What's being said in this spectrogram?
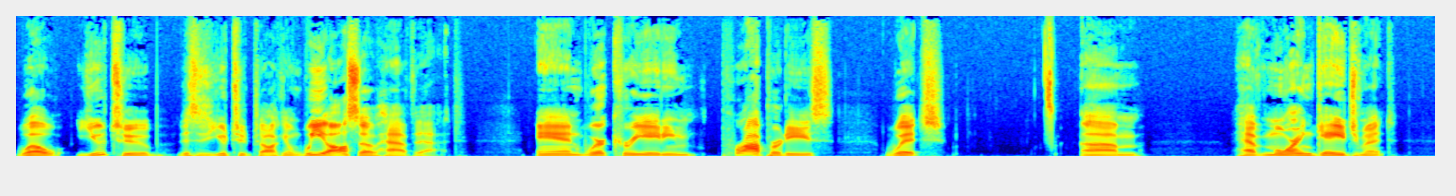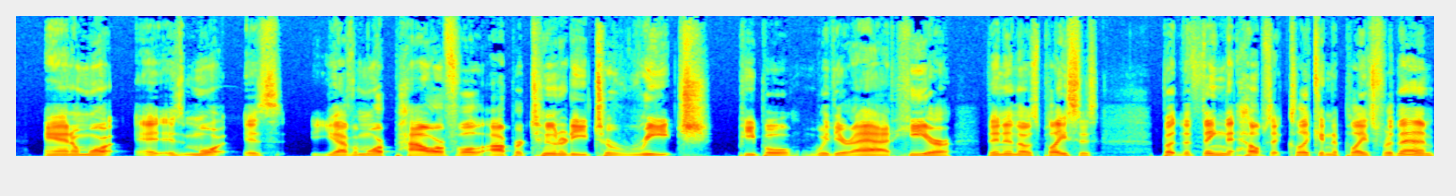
Well, YouTube, this is YouTube talking, we also have that. And we're creating properties which um, have more engagement and a more is more is you have a more powerful opportunity to reach people with your ad here than in those places. But the thing that helps it click into place for them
